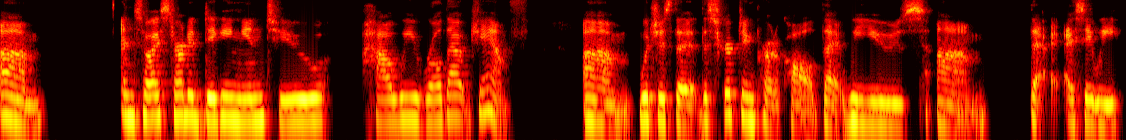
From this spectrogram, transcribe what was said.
Um, and so I started digging into how we rolled out Jamf, um, which is the the scripting protocol that we use. Um, that I say we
